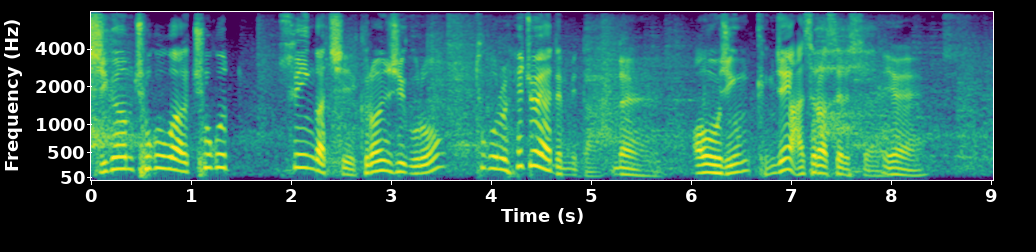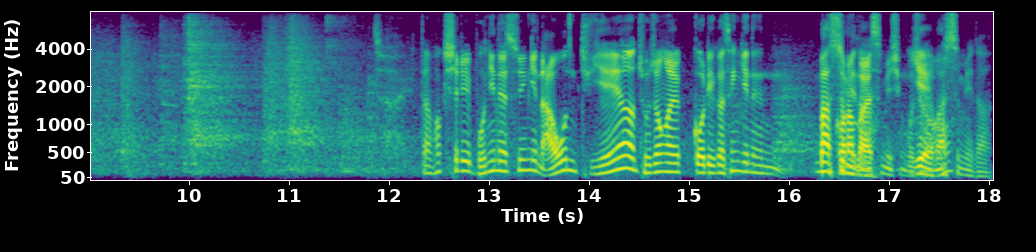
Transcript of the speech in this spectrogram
지금 초구가 초구 스윙 같이 그런 식으로 투구를 해줘야 됩니다. 네. 어우 지금 굉장히 아슬아슬했어요. 예. 자, 일단 확실히 본인의 스윙이 나온 뒤에야 조정할 거리가 생기는 거란 맞습니다. 말씀이신 거죠? 예, 맞습니다.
